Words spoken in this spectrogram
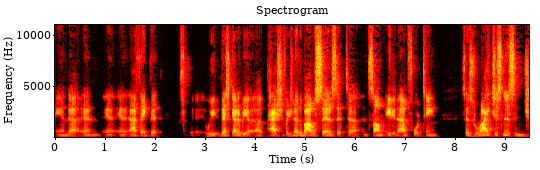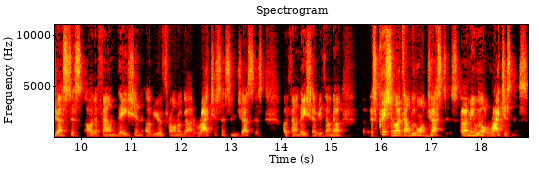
And uh, and, and and I think that we that's got to be a, a, passion for you. Know the bible says that uh, in psalm 89 14 says righteousness and justice are the foundation of your throne oh god. Righteousness and justice are the foundation of your throne. Now as christians a lot of times we want justice. I mean we want righteousness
